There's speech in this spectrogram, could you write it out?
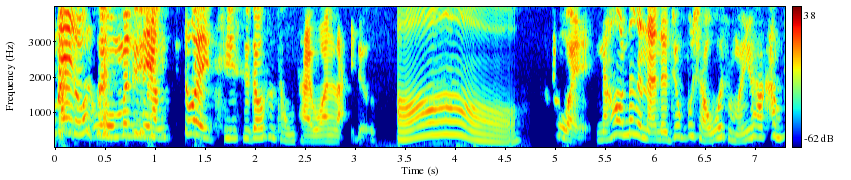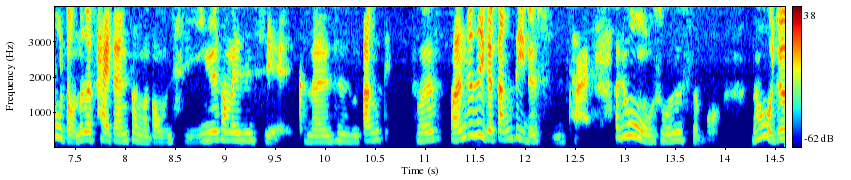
那我们两对其实都是从台湾来的哦。对，然后那个男的就不晓得为什么，因为他看不懂那个菜单上的东西，因为上面是写可能是什么当地什么，反正就是一个当地的食材，他就问我说是什么。然后我就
